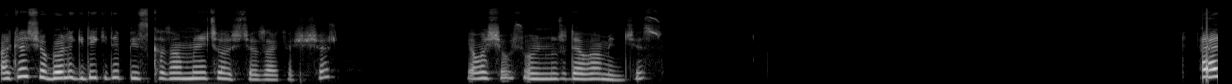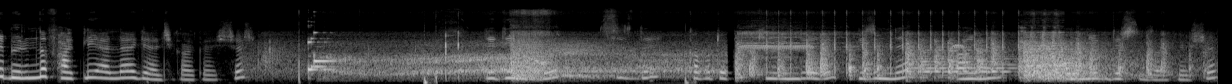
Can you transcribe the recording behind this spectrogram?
Arkadaşlar böyle gide gide biz kazanmaya çalışacağız arkadaşlar. Yavaş yavaş oyunumuza devam edeceğiz. Her bölümde farklı yerler gelecek arkadaşlar. Dediğim gibi siz de kafa topu indirerek bizimle aynı oynayabilirsiniz arkadaşlar.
